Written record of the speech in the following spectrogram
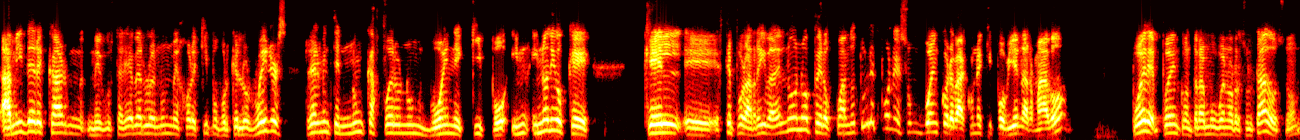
a mí Derek Carr me gustaría verlo en un mejor equipo porque los Raiders realmente nunca fueron un buen equipo y, no digo que, que él eh, esté por arriba de él, no, no, pero cuando tú le pones un buen coreback, un equipo bien armado, puede, puede encontrar muy buenos resultados, ¿no?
